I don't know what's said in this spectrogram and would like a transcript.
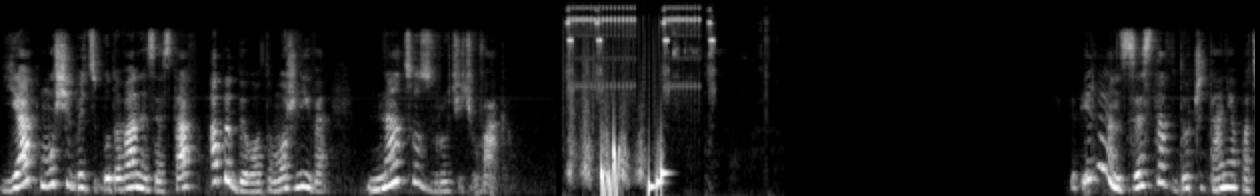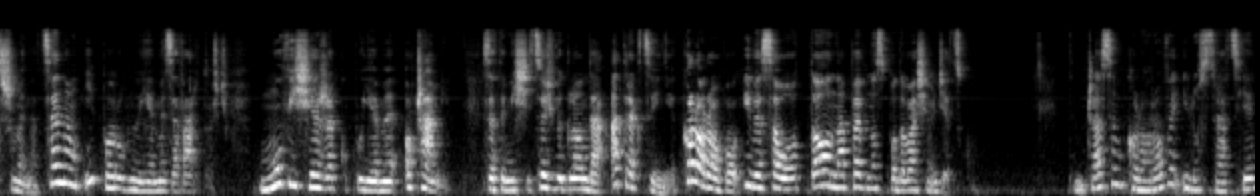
jak musi być zbudowany zestaw, aby było to możliwe. Na co zwrócić uwagę? Wybierając zestaw do czytania, patrzymy na cenę i porównujemy zawartość. Mówi się, że kupujemy oczami. Zatem jeśli coś wygląda atrakcyjnie, kolorowo i wesoło, to na pewno spodoba się dziecku. Tymczasem kolorowe ilustracje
